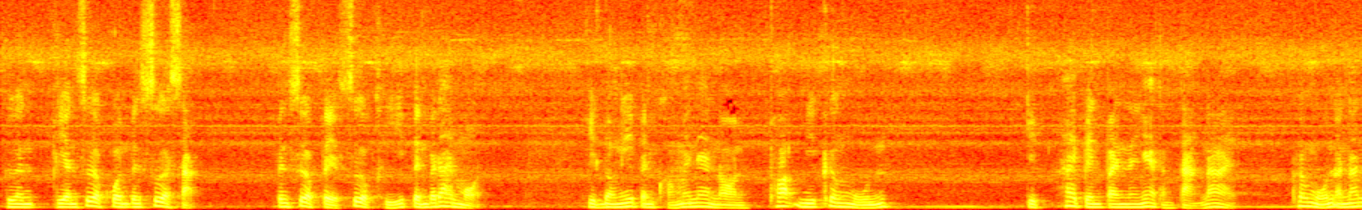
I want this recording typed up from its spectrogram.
เปลี่ยนเปลี่ยนเสื้อคนเป็นเสื้อสัตว์เป็นเสื้อเปรตเสื้อผีเป็นไปได้หมดจิตดวงนี้เป็นของไม่แน่นอน เพราะมีเครื่องหมุน จิตให้เป็นไปในแง่ต่างๆได้ เครื่องหมุนอันนั้น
